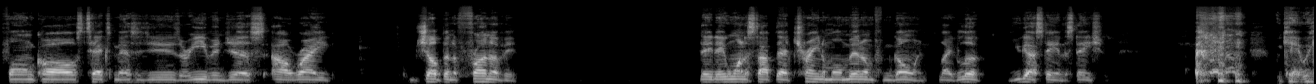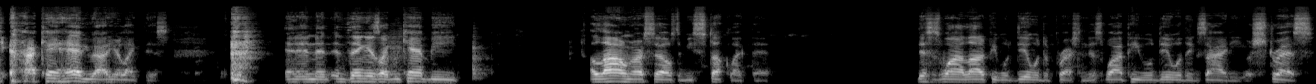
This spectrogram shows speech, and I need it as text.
phone calls, text messages, or even just outright jump in the front of it. They they want to stop that train of momentum from going. Like, look, you got to stay in the station. we can't. We I can't have you out here like this. and, and and the thing is, like, we can't be allowing ourselves to be stuck like that. This is why a lot of people deal with depression. This is why people deal with anxiety or stress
